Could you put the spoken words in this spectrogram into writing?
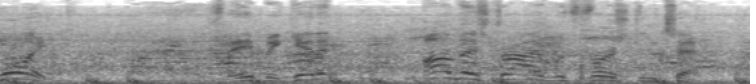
point. As they begin it on this drive with first and 10.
